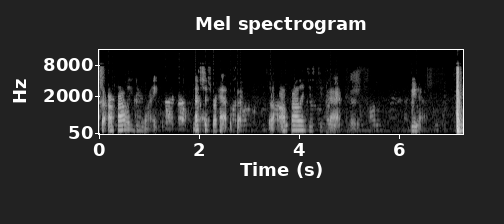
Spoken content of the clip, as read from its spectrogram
So I'll probably do like, that's just for half a cup. So I'll probably just do that, you know,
